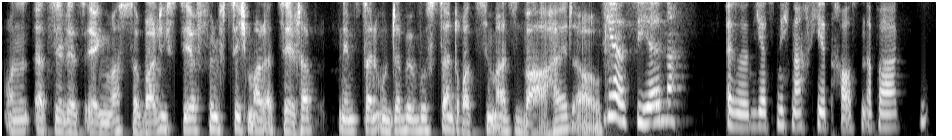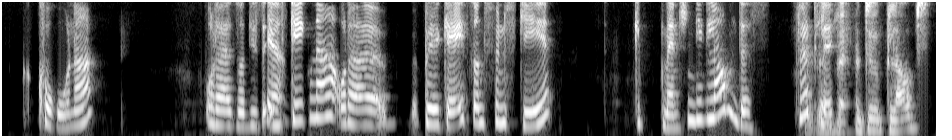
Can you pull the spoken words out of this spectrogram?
und erzähle jetzt irgendwas, sobald ich es dir 50 Mal erzählt habe, nimmt es dein Unterbewusstsein trotzdem als Wahrheit auf. Ja, siehe nach, also jetzt nicht nach hier draußen, aber Corona. Oder so diese Ja. Impfgegner oder Bill Gates und 5G. Gibt Menschen, die glauben das. Wirklich. Also, du glaubst,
